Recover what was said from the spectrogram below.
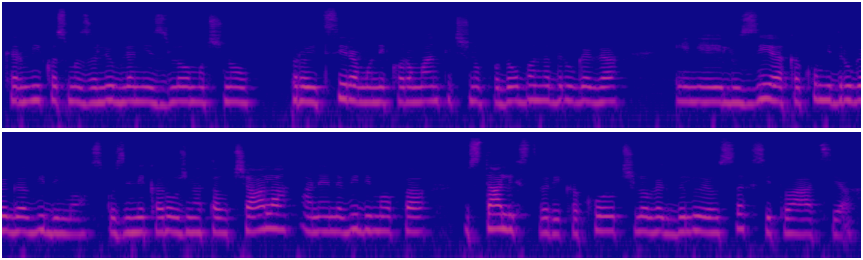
Ker mi, ko smo zaljubljeni, zelo močno projiciramo neko romantično podobo na drugega. In je iluzija, kako mi drugega vidimo skozi neka rožnata očala, a ne, ne vidimo pa ostalih stvari, kako človek deluje v vseh situacijah.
